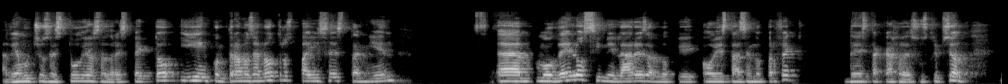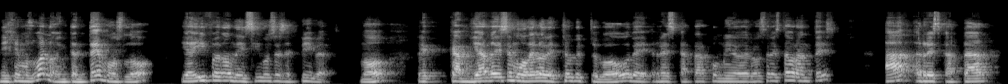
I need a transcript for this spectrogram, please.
había muchos estudios al respecto y encontramos en otros países también modelos similares a lo que hoy está haciendo Perfecto de esta caja de suscripción. Dijimos, bueno, intentémoslo y ahí fue donde hicimos ese pivot. ¿no? De cambiar de ese modelo de good to go, de rescatar comida de los restaurantes, a rescatar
